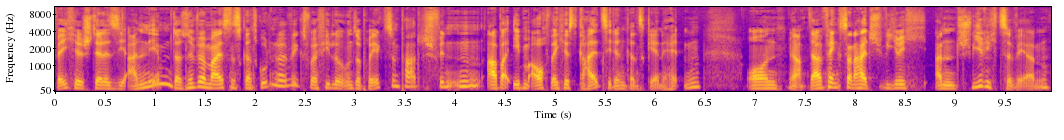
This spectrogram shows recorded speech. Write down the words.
welche Stelle sie annehmen. Da sind wir meistens ganz gut unterwegs, weil viele unser Projekt sympathisch finden, aber eben auch, welches Gehalt sie denn ganz gerne hätten. Und ja, da fängt es dann halt schwierig an, schwierig zu werden,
